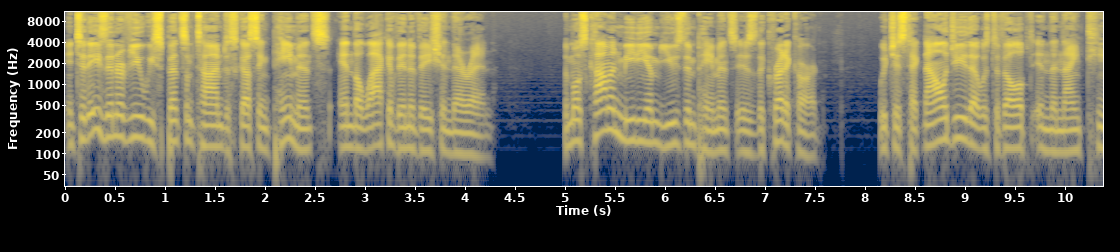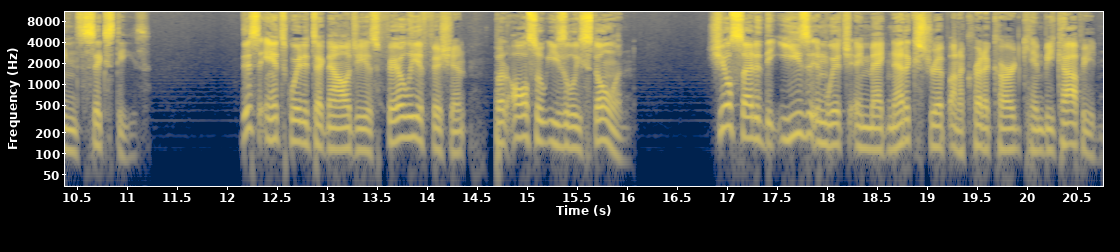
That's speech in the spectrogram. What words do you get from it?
In today's interview, we spent some time discussing payments and the lack of innovation therein. The most common medium used in payments is the credit card, which is technology that was developed in the 1960s. This antiquated technology is fairly efficient, but also easily stolen. Sheel cited the ease in which a magnetic strip on a credit card can be copied.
